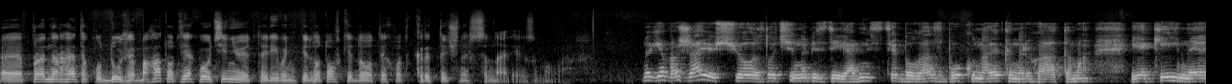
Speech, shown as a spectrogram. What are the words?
е, про енергетику дуже багато, от як ви оцінюєте рівень підготовки до тих от критичних сценаріїв зимових? Ну я вважаю, що злочинна бездіяльність була з боку навіть «Енергоатома», який не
